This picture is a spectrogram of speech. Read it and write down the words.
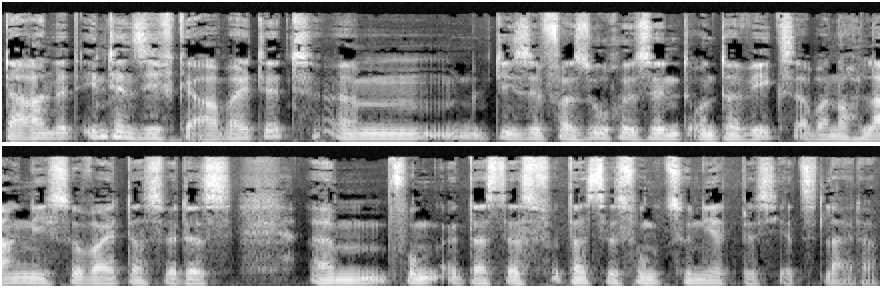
Daran wird intensiv gearbeitet. Ähm, diese Versuche sind unterwegs, aber noch lang nicht so weit, dass wir das, ähm, dass das, dass das funktioniert bis jetzt leider.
